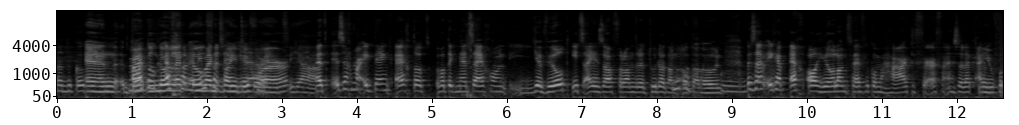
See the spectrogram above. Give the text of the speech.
dat doe ik ook. En don't, Maar don't echt let anybody tell you different. Ja, Het, zeg maar, ik denk echt dat, wat ik net zei, gewoon, je wilt iets aan jezelf veranderen, doe dat dan Doe ook gewoon. Hmm. Besef, ik heb echt al heel lang twijfel om mijn haar te verven en zodat ik and you the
